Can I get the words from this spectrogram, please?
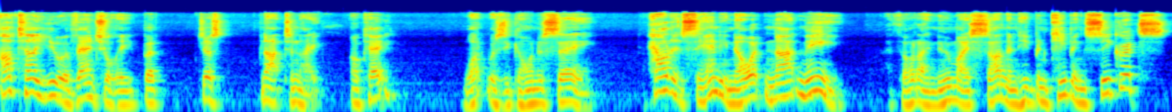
I'll tell you eventually, but just not tonight, okay? What was he going to say? How did Sandy know it and not me? I thought I knew my son and he'd been keeping secrets.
